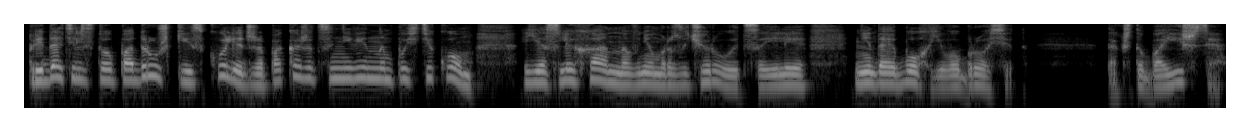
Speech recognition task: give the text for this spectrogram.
Предательство подружки из колледжа покажется невинным пустяком, если Ханна в нем разочаруется или, не дай бог, его бросит. Так что боишься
